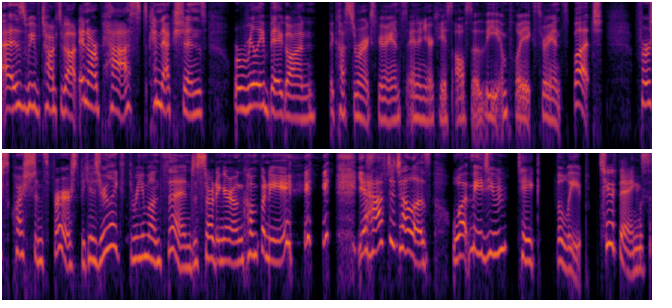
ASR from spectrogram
as we've talked about in our past connections, we're really big on the customer experience and, in your case, also the employee experience. But first questions first, because you're like three months in to starting your own company. you have to tell us what made you take the leap. Two things.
